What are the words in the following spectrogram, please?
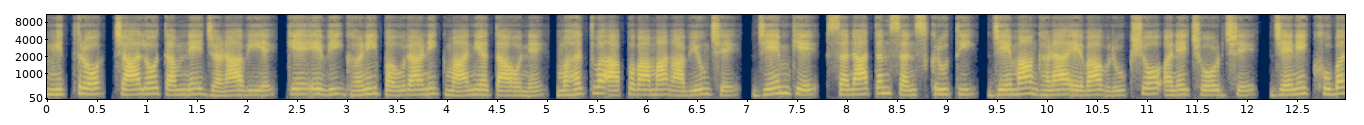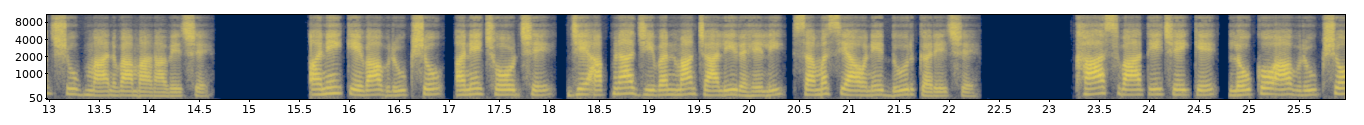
મિત્રો, ચાલો તમને જણાવીએ કે એવી ઘણી પૌરાણિક માન્યતાઓને મહત્વ આપવામાં આવ્યું છે, જેમ કે સનાતન સંસ્કૃતિ, જેમાં ઘણા એવા વૃક્ષો અને છોડ છે, જેને ખૂબ જ શુભ માનવામાં આવે છે. અનેક એવા વૃક્ષો અને છોડ છે જે આપણા જીવનમાં ચાલી રહેલી સમસ્યાઓને દૂર કરે છે. ખાસ વાત એ છે કે લોકો આ વૃક્ષો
